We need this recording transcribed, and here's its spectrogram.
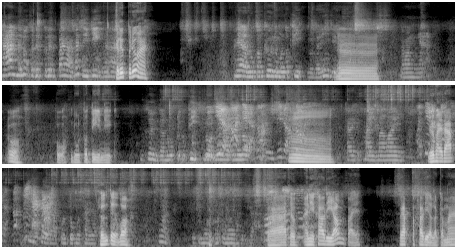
ทานไปลูกกระดึกกระดึกไปหาแค่สีกิ่งนะกระดึบไปด้วยฮะเนี่ยลูกกลางคืนเลยมันก็ผิดลูกได้จริงเออระวังเนี่ยโอ้โหดูดโปรตีนอีกขึ้นกับลูกเดี๋ยวก็ผิดโหลดเกี่ไม่ยวได้หน่อยไม่หลเกี่อยดวหน่อยเกี่ยวหน่อยอืมใครกับใครมาไวเดี๋ยวไผดับใครอะคนตกกับใครอะเฮิงเติบบ่ว่าเป็นชั่วโมงเป็นชั่วโมงผมจะ ปลาเถอะอันนี้ข้าวเดียวมันไป แวบข้าวเดียวแล้วก็มา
